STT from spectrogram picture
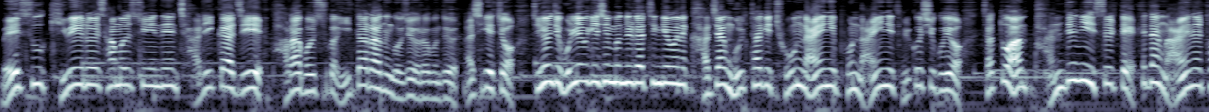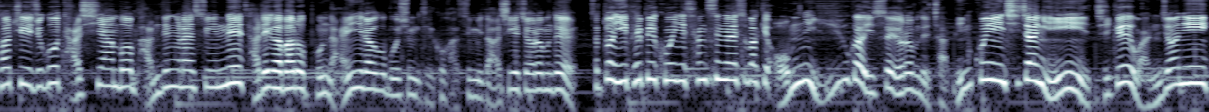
매수 기회를 삼을 수 있는 자리까지 바라볼 수가 있다라는 거죠 여러분들 아시겠죠? 지금 현재 물려 계신 분들 같은 경우에는 가장 물타기 좋은 라인이 본 라인이 될 것이고요. 자 또한 반등이 있을 때 해당 라인을 터치해주고 다시 한번 반등을 할 수 있는 자리가 바로 본 라인이라고 보시면 될 것 같습니다. 아시겠죠, 여러분들? 자, 또한 이 페페 코인이 상승할 수밖에 없는 이유가 있어요, 여러분들. 자, 민코인 시장이 지금 완전히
